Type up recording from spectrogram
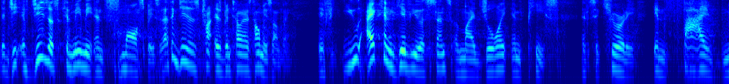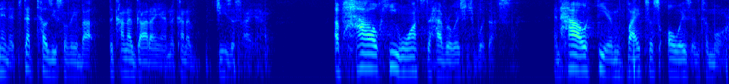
If Jesus can meet me in small spaces, I think Jesus has been telling, telling me something. If you, I can give you a sense of my joy and peace and security in five minutes, that tells you something about the kind of God I am, the kind of Jesus I am, of how he wants to have a relationship with us and how he invites us always into more.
